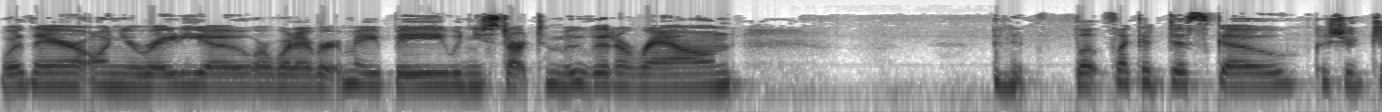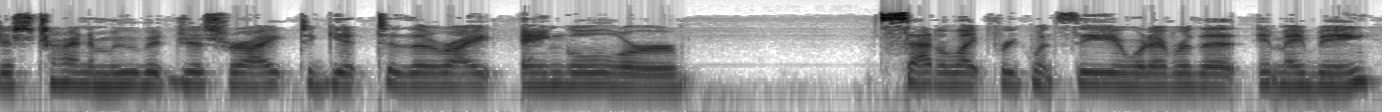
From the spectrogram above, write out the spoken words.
or there on your radio or whatever it may be when you start to move it around. And it looks like a disco because you're just trying to move it just right to get to the right angle or satellite frequency or whatever that it may be.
